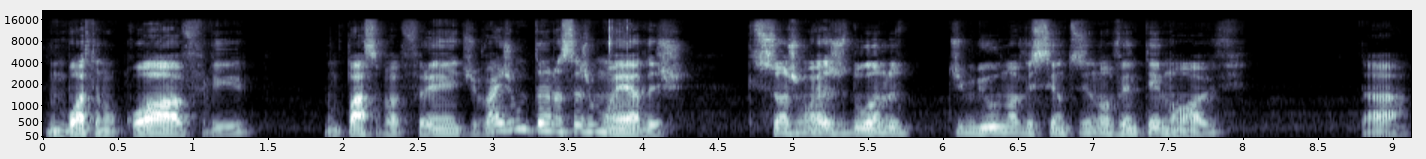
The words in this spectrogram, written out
não bota no cofre, não passa para frente, vai juntando essas moedas, que são as moedas do ano de 1999, tá?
